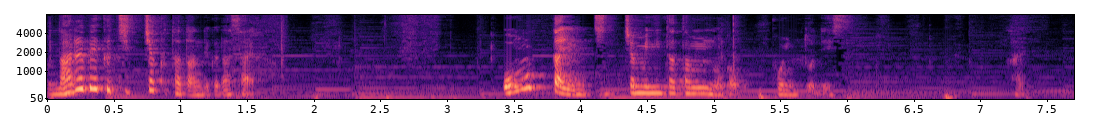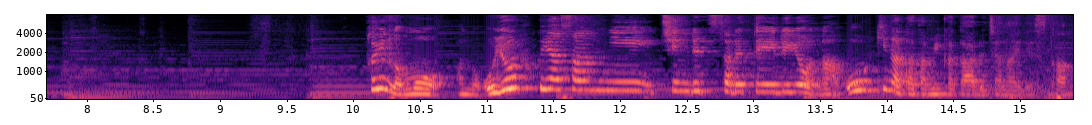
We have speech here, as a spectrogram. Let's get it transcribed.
で。なるべくちっちゃく畳んでください。思ったよりちっちゃめに畳むのがポイントです。はい。というのも、あの、お洋服屋さんに陳列されているような大きな畳み方あるじゃないですか。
